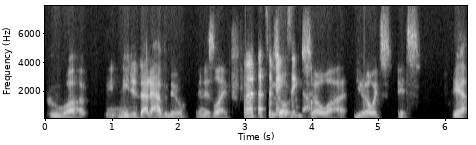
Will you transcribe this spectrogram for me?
who uh, needed that avenue in his life. but that's amazing So, though. so uh, you know, it's it's yeah.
